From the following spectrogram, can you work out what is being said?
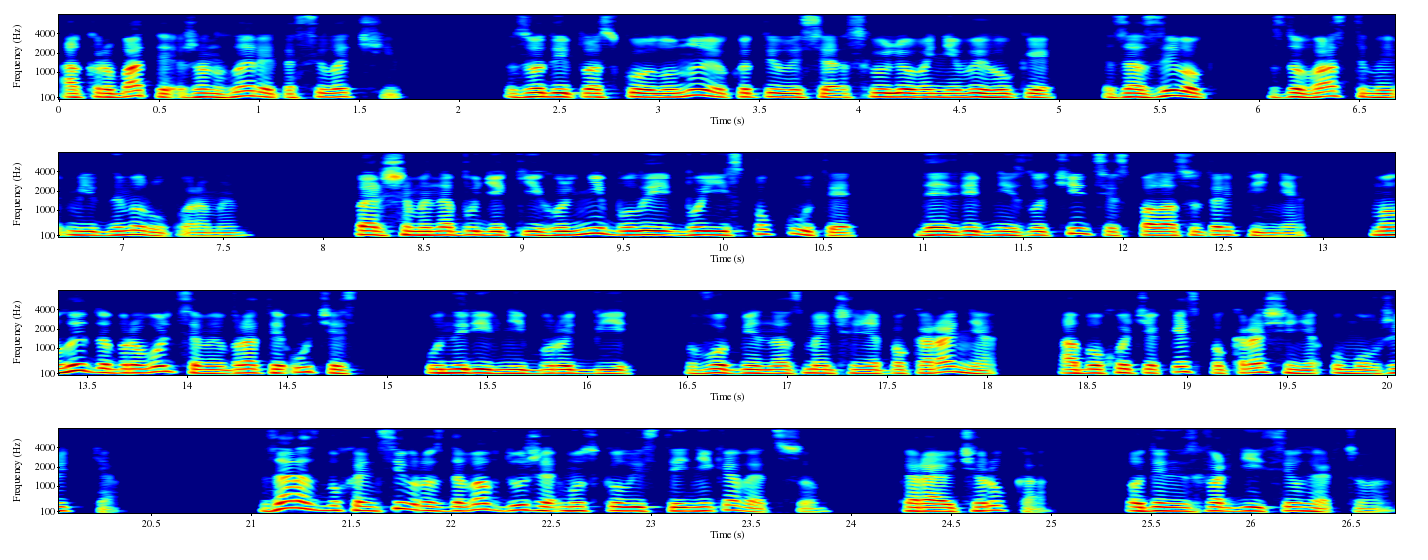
акробати, жонглери та силачі. З води пласкою луною котилися схвильовані вигуки зазивок з довгастими мідними рупорами. Першими на будь-якій гульні були бої спокути, де дрібні злочинці з палацу терпіння могли добровольцями брати участь у нерівній боротьбі в обмін на зменшення покарання або хоч якесь покращення умов життя. Зараз буханців роздавав дуже мускулистий Нікавецо, караюча рука, один із гвардійців герцога.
